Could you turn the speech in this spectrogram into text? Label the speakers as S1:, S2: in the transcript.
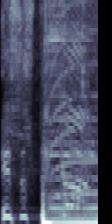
S1: It's a sticker,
